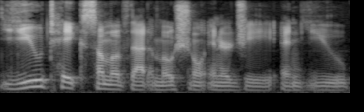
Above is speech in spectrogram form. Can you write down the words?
you take some of that emotional energy and you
